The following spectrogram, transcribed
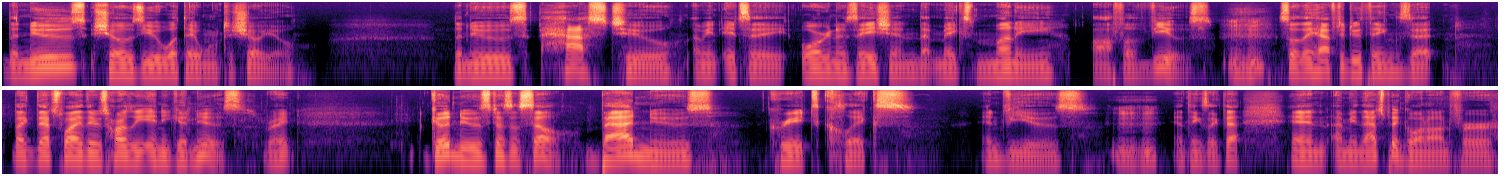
the news shows you what they want to show you. The news has to. I mean, it's a organization that makes money off of views. hmm So they have to do things that, like, that's why there's hardly any good news, right? Good news doesn't sell. Bad news creates clicks and views hmm and things like that. And I mean, that's been going on for,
